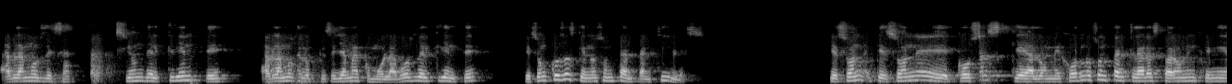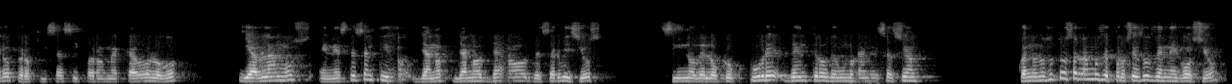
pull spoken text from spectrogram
hablamos de satisfacción del cliente, hablamos de lo que se llama como la voz del cliente, que son cosas que no son tan tangibles, que son, que son eh, cosas que a lo mejor no son tan claras para un ingeniero, pero quizás sí para un mercadólogo, Y hablamos en este sentido, ya no, ya no, ya no de servicios, sino de lo que ocurre dentro de una organización. Cuando nosotros hablamos de procesos de negocio,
